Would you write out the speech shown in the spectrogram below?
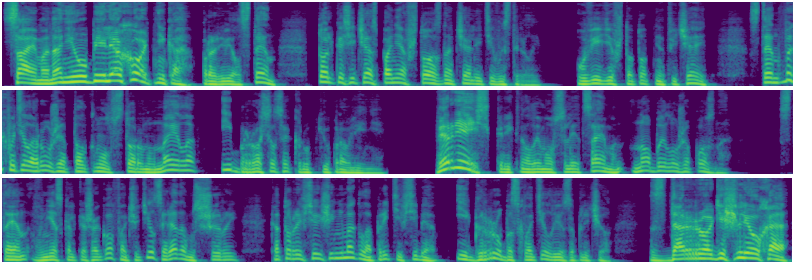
«Саймон, они убили охотника!» — проревел Стэн, только сейчас поняв, что означали эти выстрелы. Увидев, что тот не отвечает, Стэн выхватил оружие, оттолкнул в сторону Нейла и бросился к рубке управления. «Вернись!» — крикнул ему вслед Саймон, но было уже поздно. Стэн в несколько шагов очутился рядом с Широй, которая все еще не могла прийти в себя, и грубо схватил ее за плечо. «С дороги, шлюха!»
